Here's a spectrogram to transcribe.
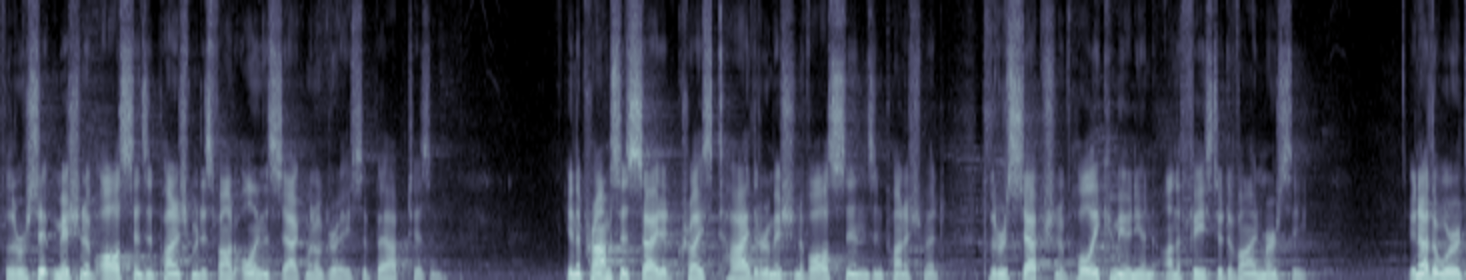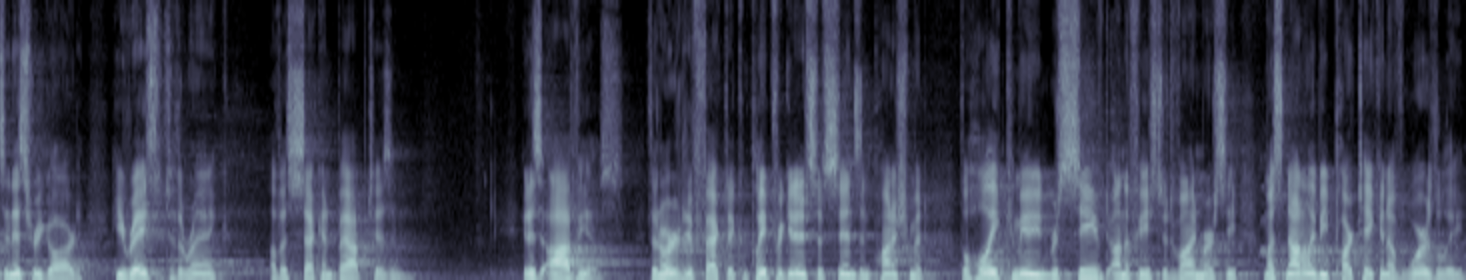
For the remission of all sins and punishment is found only in the sacramental grace of baptism. In the promises cited, Christ tied the remission of all sins and punishment to the reception of Holy Communion on the Feast of Divine Mercy. In other words, in this regard, he raised it to the rank of a second baptism. It is obvious that in order to effect a complete forgiveness of sins and punishment, the Holy Communion received on the Feast of Divine Mercy must not only be partaken of worthily,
